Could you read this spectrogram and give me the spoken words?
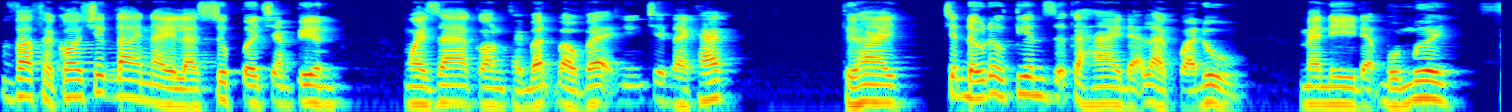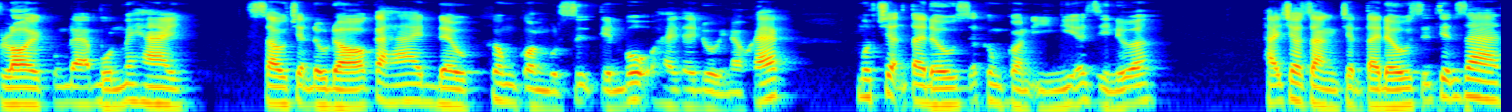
và phải coi chiếc đai này là Super Champion. Ngoài ra còn phải bận bảo vệ những chiếc đai khác. Thứ hai, trận đấu đầu tiên giữa cả hai đã là quá đủ. Manny đã 40, Floyd cũng đã 42. Sau trận đấu đó, cả hai đều không còn một sự tiến bộ hay thay đổi nào khác. Một trận tài đấu sẽ không còn ý nghĩa gì nữa. Hãy cho rằng trận tài đấu sẽ diễn ra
